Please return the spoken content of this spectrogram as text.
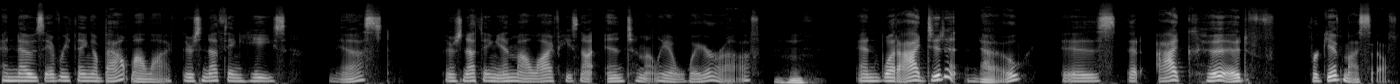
and knows everything about my life. There's nothing He's missed. There's nothing in my life He's not intimately aware of. Mhm. And what I didn't know is that I could f- forgive myself.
